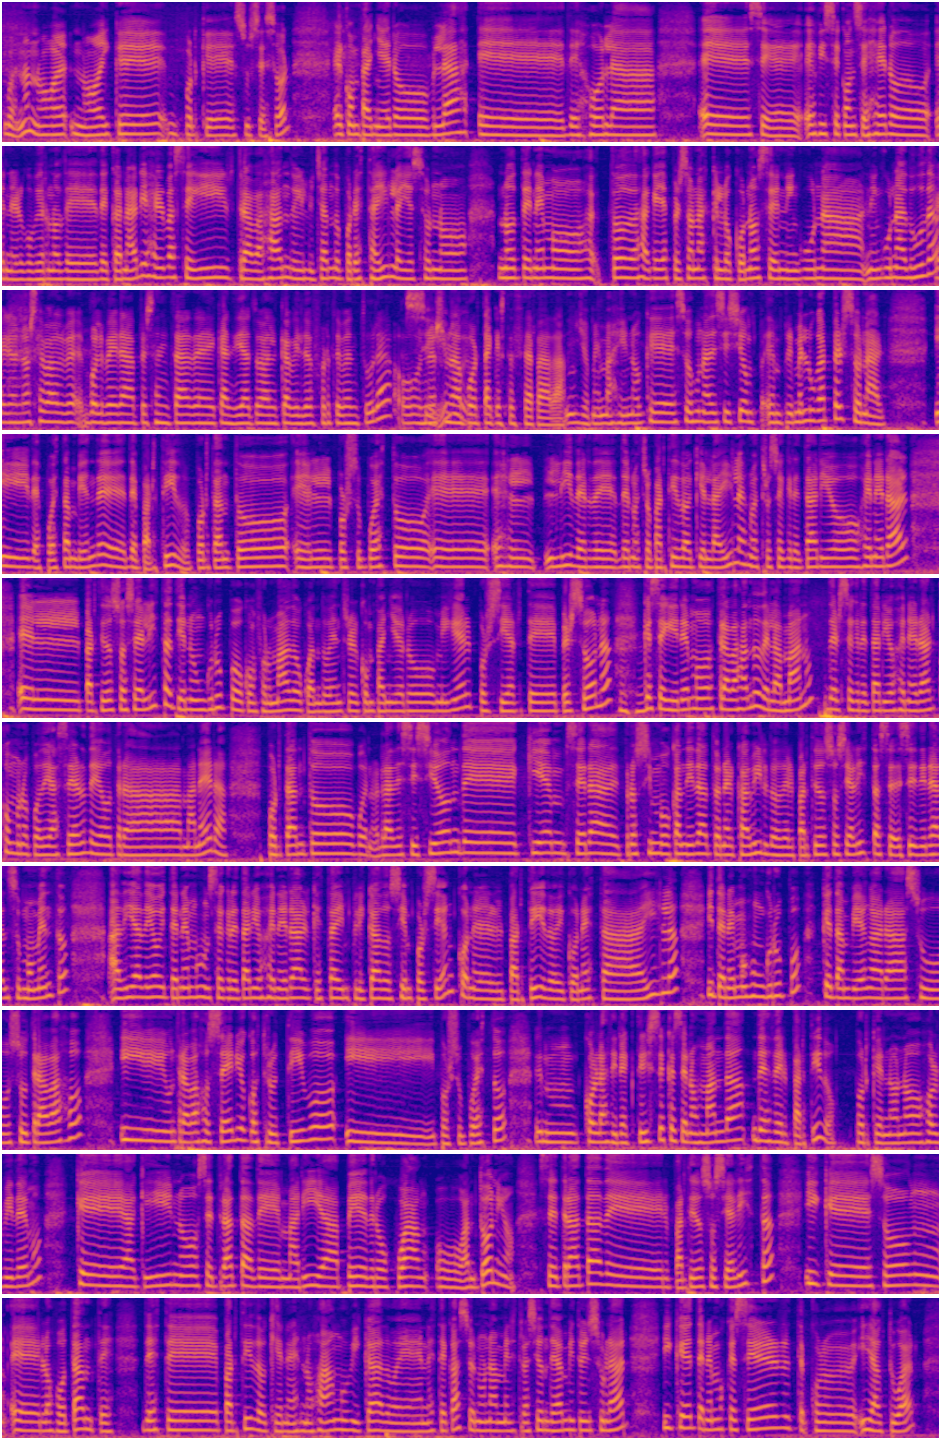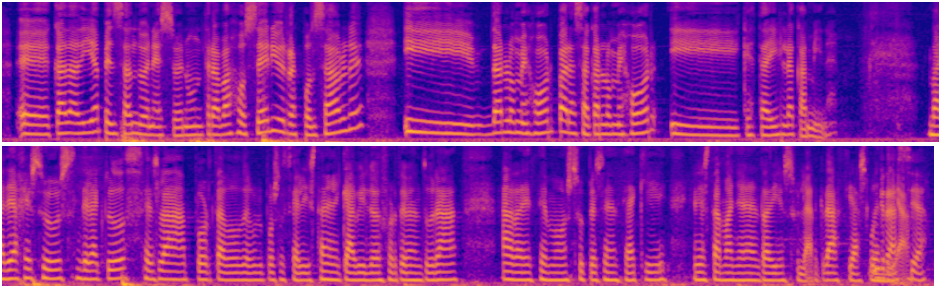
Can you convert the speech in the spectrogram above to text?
Bueno, no, no hay que, porque sucesor, el compañero Blas eh, dejó la, eh, se, es viceconsejero en el gobierno de, de, Canarias, él va a seguir trabajando y luchando por esta isla y eso no, no tenemos todas aquellas personas que lo conocen ninguna, ninguna duda. ¿Pero no se va a volver, a presentar eh, candidato al Cabildo de Fuerteventura o no es una puerta que esté cerrada? Yo me imagino que eso es una decisión, en primer lugar, personal y después también de, de partido. Por tanto, él, por supuesto, eh, es el líder de, nuestro partido aquí en la isla, es nuestro secretario general. El Partido Socialista tiene un grupo conformado cuando entre el compañero Miguel por cierta persona, que seguiremos trabajando de la mano del secretario general, como no podía ser de otra manera. Por tanto, bueno, la decisión de quién será el próximo candidato en el Cabildo del Partido Socialista se decidirá en su momento. A día de hoy tenemos un secretario general que está implicado 100% con el partido y con esta isla. Y tenemos un grupo que también hará su, su trabajo y un trabajo serio, constructivo y, por supuesto, mm, con las directrices que se nos manda desde el partido, porque no nos olvidemos que aquí no se trata de María, Pedro, Juan o Antonio, se trata del Partido Socialista y que son eh, los votantes de este partido quienes nos han ubicado en este caso en una administración de ámbito insular y que tenemos que ser y actuar eh, cada día pensando en eso, en un trabajo serio y responsable y dar lo mejor para sacar lo mejor y que esta isla camine. María Jesús de la Cruz es la portavoz del Grupo Socialista en el Cabildo de Fuerteventura. Agradecemos su presencia aquí en esta mañana en Radio Insular. Gracias. Buen Gracias.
